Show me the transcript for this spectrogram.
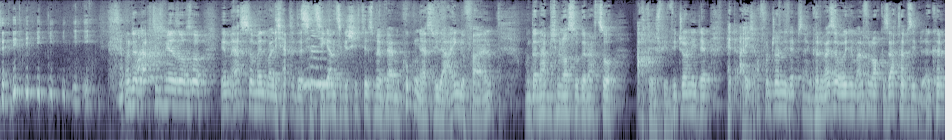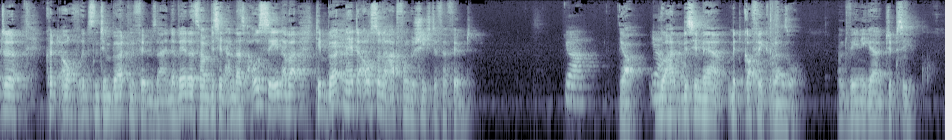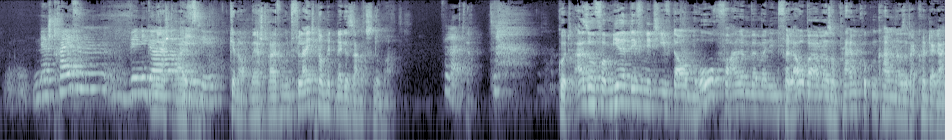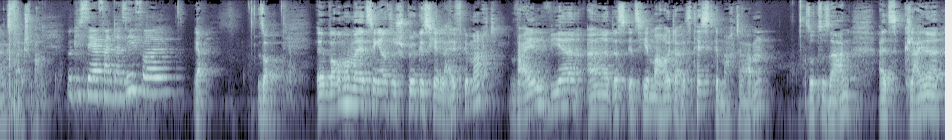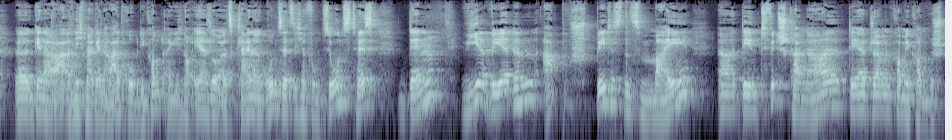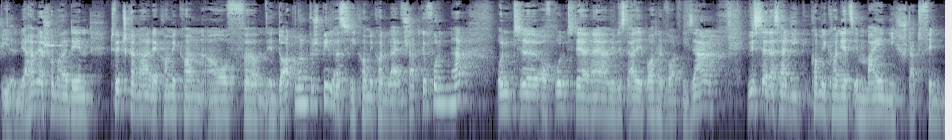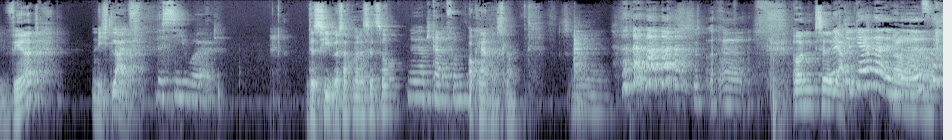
Und da dachte ich mir so, so im ersten Moment, weil ich hatte das jetzt, die ganze Geschichte ist mir beim Gucken erst wieder eingefallen. Und dann habe ich mir noch so gedacht, so, ach, der spielt wie Johnny Depp. Hätte eigentlich auch von Johnny Depp sein können. Weißt du, wo ich am Anfang noch gesagt habe, sie äh, könnte, könnte auch jetzt ein Tim Burton-Film sein. Da wäre das zwar ein bisschen anders aussehen, aber Tim Burton hätte auch so eine Art von Geschichte verfilmt. Ja, Ja, Ja. nur halt ein bisschen mehr mit Gothic oder so. Und weniger Gypsy. Mehr Streifen, weniger mehr Streifen. Paisley. Genau, mehr Streifen und vielleicht noch mit einer Gesangsnummer. Vielleicht. Gut, also von mir definitiv Daumen hoch, vor allem wenn man ihn für lau bei Amazon Prime gucken kann. Also da könnt ihr gar nichts falsch machen. Wirklich sehr fantasievoll. Ja. So. Äh, warum haben wir jetzt den ganzen Spökes hier live gemacht? Weil wir äh, das jetzt hier mal heute als Test gemacht haben. Sozusagen als kleine äh, General, nicht mal Generalprobe, die kommt eigentlich noch eher so als kleiner grundsätzlicher Funktionstest. Denn wir werden ab spätestens Mai äh, den Twitch-Kanal der German Comic Con bespielen. Wir haben ja schon mal den Twitch-Kanal der Comic Con auf, ähm, in Dortmund bespielt, als die Comic Con live stattgefunden hat. Und äh, aufgrund der, naja, ihr wisst alle, ich brauche das Wort nicht sagen, wisst ihr, dass halt die Comic Con jetzt im Mai nicht stattfinden wird. Nicht live. The C-Word. The Sea, was sagt man das jetzt so? Nö, habe ich gerade erfunden. Okay, alles klar. Und äh, ja. Together in Ah. this.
